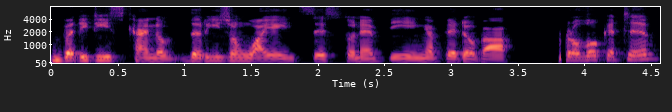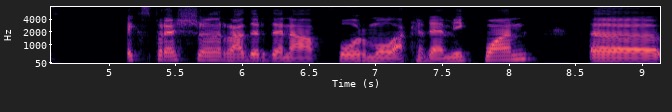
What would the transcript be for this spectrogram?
but it is kind of the reason why I insist on it being a bit of a provocative expression rather than a formal academic one uh,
